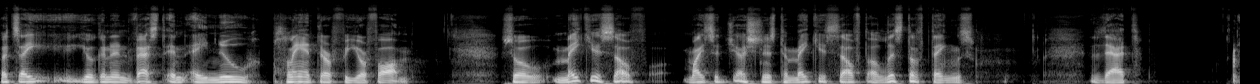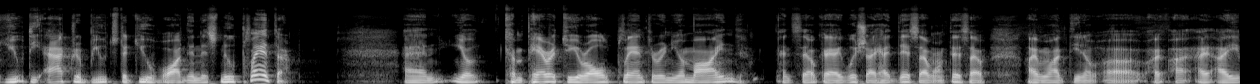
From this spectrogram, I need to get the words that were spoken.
Let's say you're going to invest in a new planter for your farm. So make yourself my suggestion is to make yourself a list of things that you the attributes that you want in this new planter. And you know compare it to your old planter in your mind and say okay i wish i had this. I want this. I, I want you know uh, I, I,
